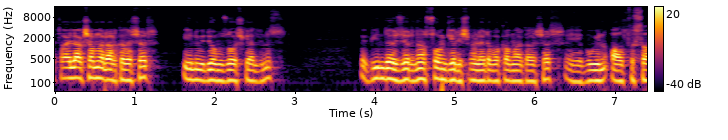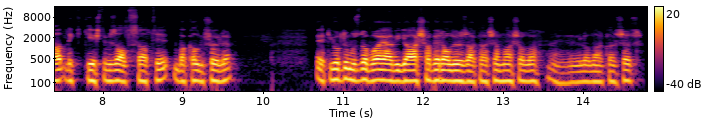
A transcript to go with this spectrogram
Evet, hayırlı akşamlar arkadaşlar. Yeni videomuza hoş geldiniz. Binde üzerinden son gelişmelere bakalım arkadaşlar. Ee, Bugün 6 saatlik geçtiğimiz 6 saati bakalım şöyle. Evet yurdumuzda bayağı bir yağış haberi alıyoruz arkadaşlar maşallah. Ee, Öyle oldu arkadaşlar.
